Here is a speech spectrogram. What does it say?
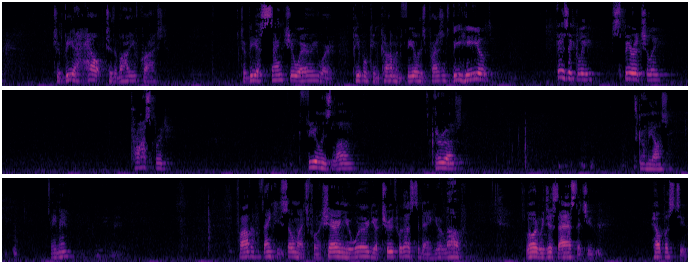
to be a help to the body of Christ, to be a sanctuary where people can come and feel His presence, be healed physically, spiritually, prospered, feel His love through us. It's going to be awesome. Amen. Father, thank you so much for sharing your word, your truth with us today, your love. Lord, we just ask that you help us to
